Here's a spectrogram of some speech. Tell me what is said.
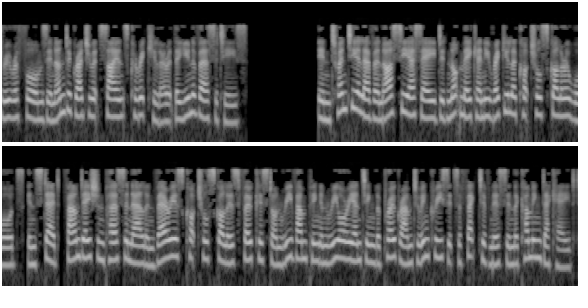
through reforms in undergraduate science curricula at their universities. In 2011 RCSA did not make any regular Cottrell Scholar Awards, instead, Foundation personnel and various Cottrell scholars focused on revamping and reorienting the program to increase its effectiveness in the coming decade.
